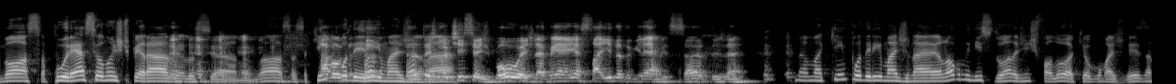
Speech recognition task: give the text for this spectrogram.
Nossa, por essa eu não esperava, hein, Luciano? Nossa, quem ah, poderia imaginar? Tantas notícias boas, né? Vem aí a saída do Guilherme Santos, né? Não, mas quem poderia imaginar? É, logo no início do ano, a gente falou aqui algumas vezes, né?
